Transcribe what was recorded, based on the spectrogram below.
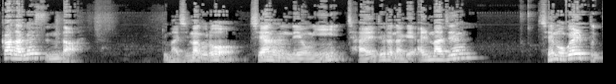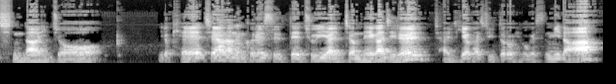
까닭을 쓴다. 마지막으로 제안하는 내용이 잘 드러나게 알맞은 제목을 붙인다. 이죠. 이렇게 제안하는 글을 쓸 때 주의할 점 네 가지를 잘 기억할 수 있도록 해보겠습니다.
